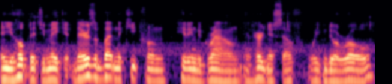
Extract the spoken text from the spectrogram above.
And you hope that you make it. There's a button to keep from hitting the ground and hurting yourself, where you can do a roll.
